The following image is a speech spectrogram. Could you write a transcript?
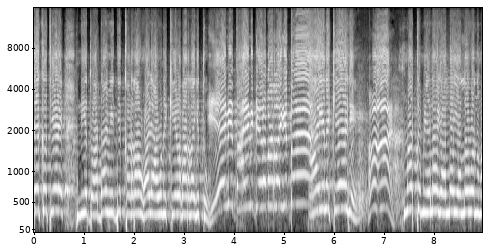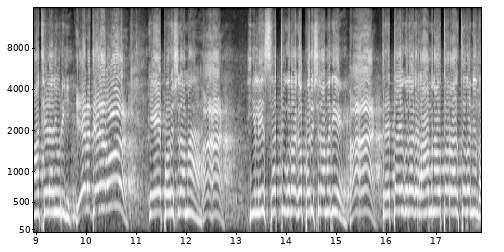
ಬೇಕಂತ ಹೇಳಿ ನೀ ದೊಡ್ಡ ವಿದ್ಯೆ ಕಡದ ಹೊಳೆ ಅವನು ಕೇಳಬಾರ್ದಾಗಿತ್ತು. ಏನಿ ತಾಯಿನ ಕೇಳಬಾರ್ದಾಗಿತ್ತ. ತಾಯಿನ ಕೇಳಿದೆ. ಮತ್ತ ಮೇಲಾಗ ಎಲ್ಲ ಎಲ್ಲ ಒಂದು ಮಾತು ಹೇಳ ಇವ್ರಿಗೆ. ಏನಂತ ಹೇಳ್ಯಾರು? ಏ ಪರಶುರಾಮ ಇಲ್ಲಿ ಸತ್ಯುಗದಾಗ ಪರಶುರಾಮದಿ ತ್ರೇತಾಯುಗದಾಗ ರಾಮನ ಅವತಾರ ಆಗ್ತದ ನಿಂದ?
